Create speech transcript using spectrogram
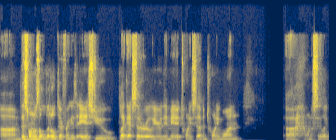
Um, this one was a little different because ASU, like I said earlier, they made it 27 21. Uh, I want to say like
